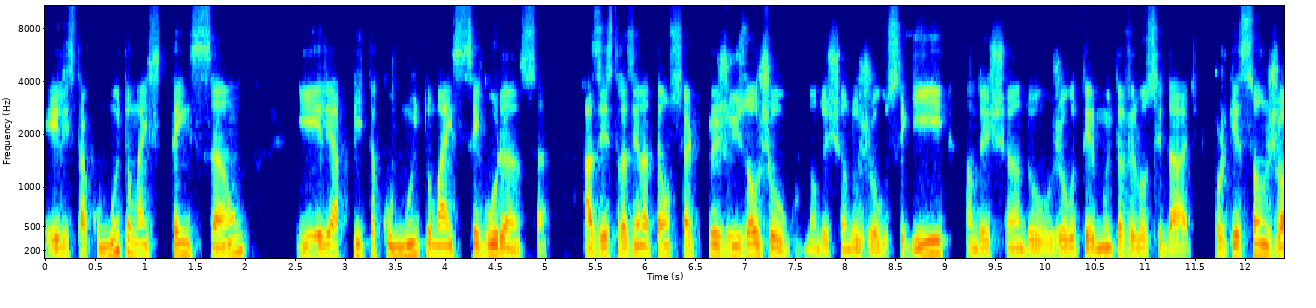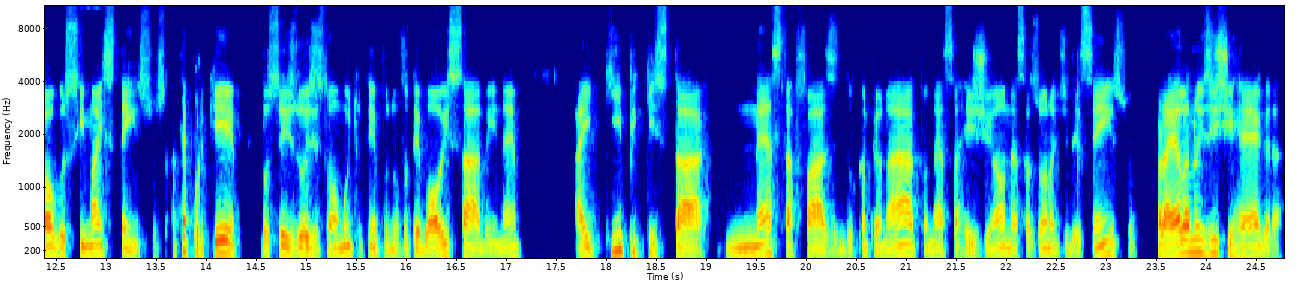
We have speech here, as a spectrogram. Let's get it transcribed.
ele está com muito mais tensão e ele apita com muito mais segurança, às vezes trazendo até um certo prejuízo ao jogo, não deixando o jogo seguir, não deixando o jogo ter muita velocidade, porque são jogos sim mais tensos. Até porque vocês dois estão há muito tempo no futebol e sabem, né? a equipe que está nesta fase do campeonato, nessa região, nessa zona de descenso, para ela não existe regra.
